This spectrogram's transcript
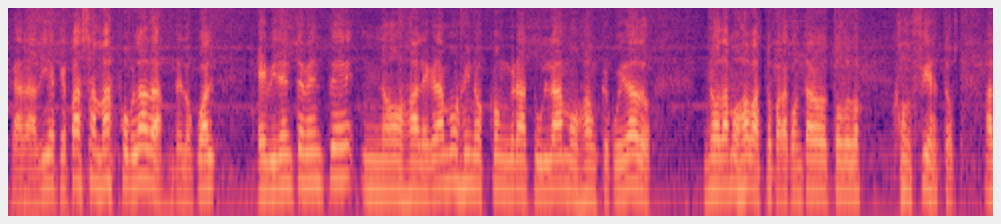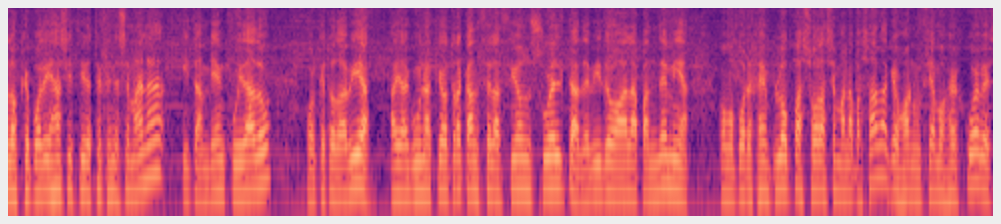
cada día que pasa más poblada, de lo cual Evidentemente nos alegramos y nos congratulamos, aunque cuidado, no damos abasto para contaros todos los conciertos a los que podéis asistir este fin de semana y también cuidado porque todavía hay alguna que otra cancelación suelta debido a la pandemia, como por ejemplo pasó la semana pasada, que os anunciamos el jueves,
